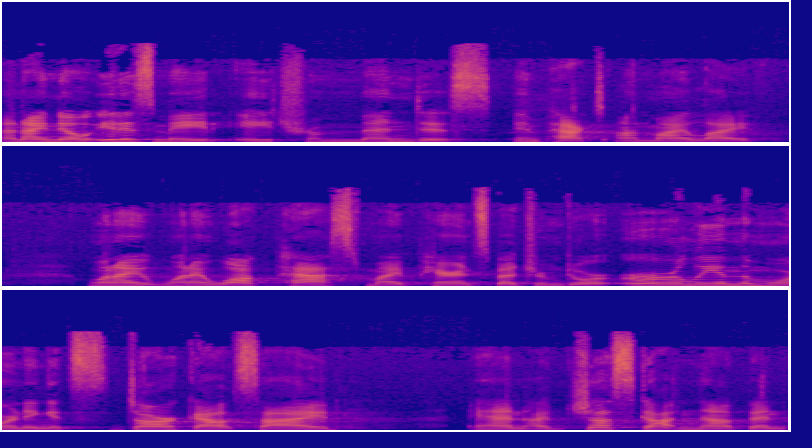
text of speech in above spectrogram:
And I know it has made a tremendous impact on my life. When I, when I walk past my parents' bedroom door early in the morning, it's dark outside, and I've just gotten up. And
